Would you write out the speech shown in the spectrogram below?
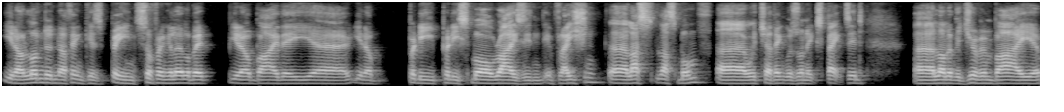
you know London. I think has been suffering a little bit, you know, by the uh, you know pretty pretty small rise in inflation uh, last last month, uh, which I think was unexpected. Uh, a lot of it driven by, uh,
